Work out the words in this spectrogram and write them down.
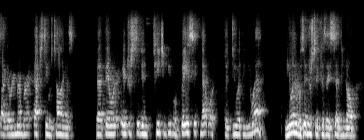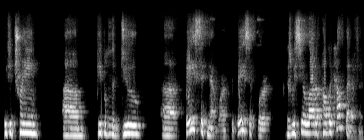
like. I remember Epstein was telling us that they were interested in teaching people basic network to do at the UN. The UN was interested because they said, you know, we could train um, people to do uh, basic network, the basic work, because we see a lot of public health benefit.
